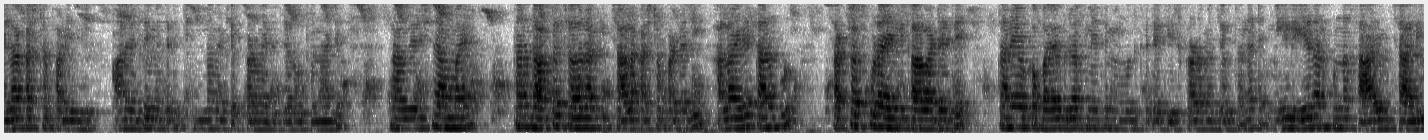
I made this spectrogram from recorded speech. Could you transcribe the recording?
ఎలా కష్టపడింది అనేది అయితే మీకైతే చిన్నగా చెప్పడం అయితే జరుగుతుంది. అంటే నాకు తెలిసిన అమ్మాయి తను డాక్టర్ చదవడానికి చాలా కష్టపడ్డది. అలాగే తను ఇప్పుడు సక్సెస్ కూడా అయింది కాబట్టి అయితే తన యొక్క బయోగ్రఫీని అయితే మీ ముందుకైతే తీసుకురావడం అయితే జరుగుతుంది. అంటే మీరు ఏదనుకున్నా సాధించాలి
